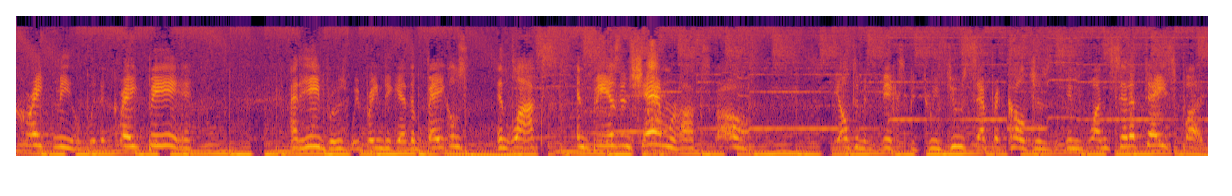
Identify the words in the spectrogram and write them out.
great meal with a great beer. At Hebrews, we bring together bagels and lox and beers and shamrocks. Oh, the ultimate mix between two separate cultures in one set of taste buds.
